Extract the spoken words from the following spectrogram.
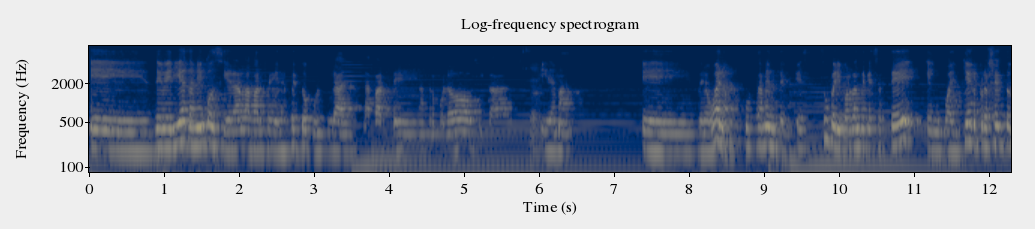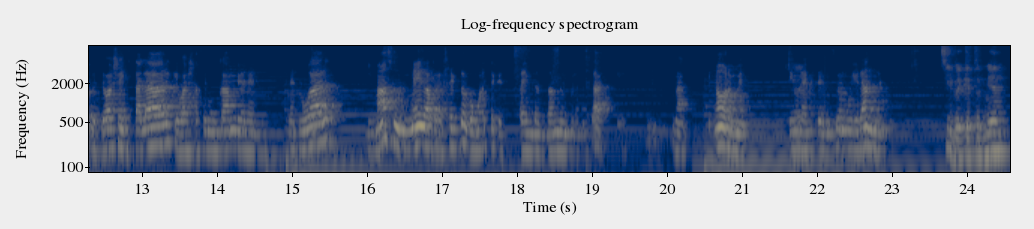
eh, debería también considerar la parte del aspecto cultural, la parte antropológica y demás. Eh, pero bueno, justamente es súper importante que eso esté en cualquier proyecto que se vaya a instalar, que vaya a hacer un cambio en el, lugar, y más un mega proyecto como este que se está intentando implementar, que es enorme, tiene una extensión muy grande. Sí, porque también,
